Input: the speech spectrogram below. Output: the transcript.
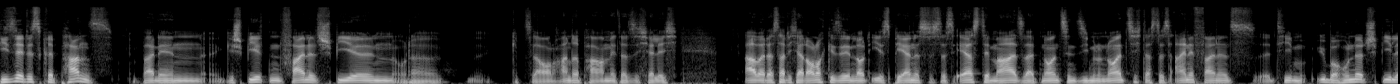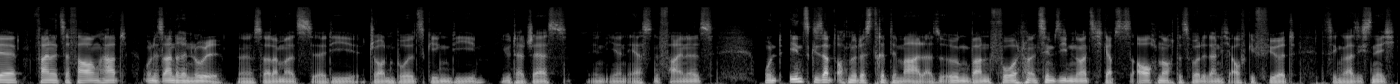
diese Diskrepanz bei den gespielten Finals-Spielen oder gibt es ja auch noch andere Parameter sicherlich, aber das hatte ich halt auch noch gesehen, laut ESPN ist es das erste Mal seit 1997, dass das eine Finals-Team über 100 Spiele Finals-Erfahrung hat und das andere null. Das war damals äh, die Jordan Bulls gegen die Utah Jazz in ihren ersten Finals. Und insgesamt auch nur das dritte Mal. Also irgendwann vor 1997 gab es das auch noch. Das wurde da nicht aufgeführt. Deswegen weiß ich es nicht.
